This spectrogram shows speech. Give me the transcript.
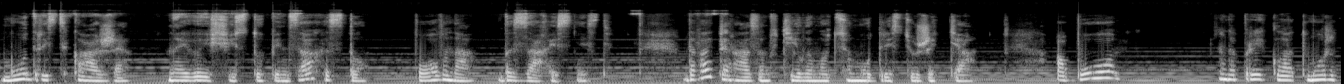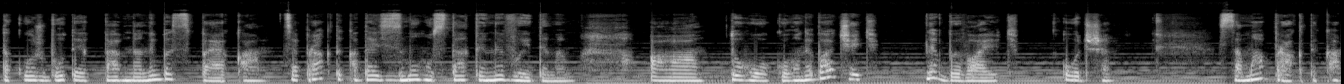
Мудрість каже, найвищий ступінь захисту повна беззахисність. Давайте разом втілимо цю мудрість у життя. Або, наприклад, може також бути певна небезпека. Ця практика дасть змогу стати невидимим, а того, кого не бачать, не вбивають. Отже, сама практика.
